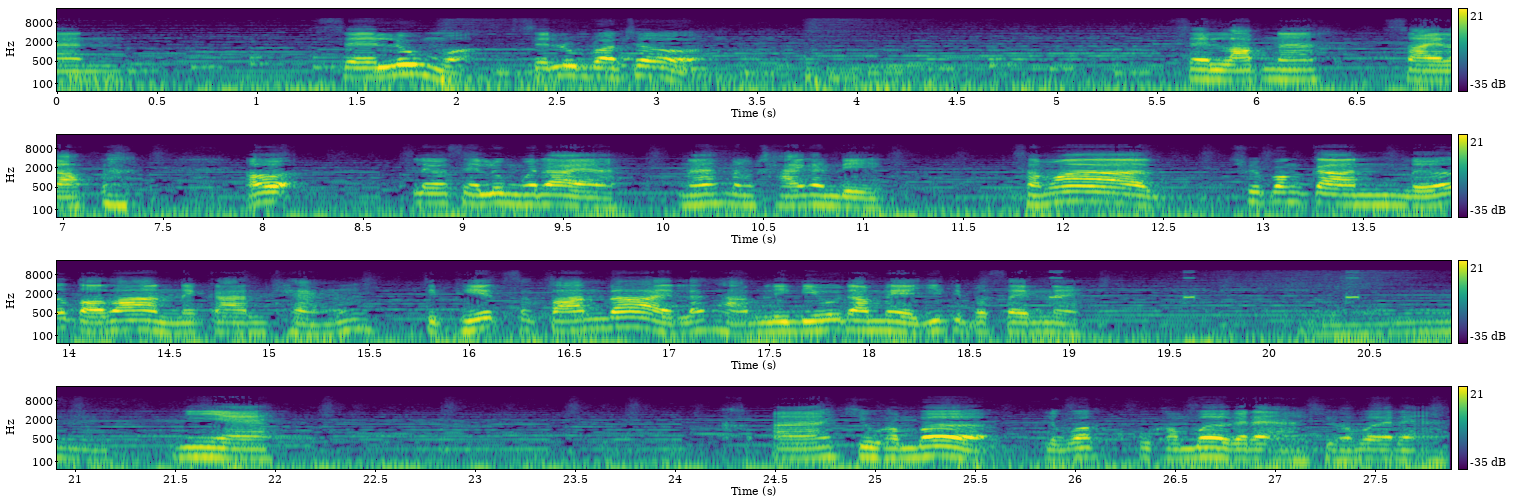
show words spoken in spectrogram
and เซรุ่มอะเซรุ่มบอเทอร์เซลับนะไซลับ เอาเรียกว่าเซรุ่มก็ได้อะนะ มันคล้ายกันดี สามารถช่วยป้องกันหรือต่อต้านในการแข็งติดพิษสตันได้และถามรีดิวดาเมจ20%เนี่ยมนี่ไง อ่าคิวคัมเบอร์หรือว่าคูคัมเบอร์ก็ได้อะคิวคัมเบอร์ก็ได้อะ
